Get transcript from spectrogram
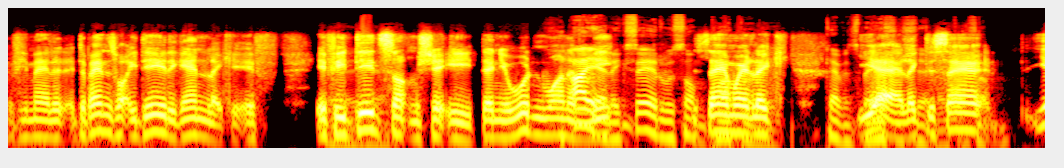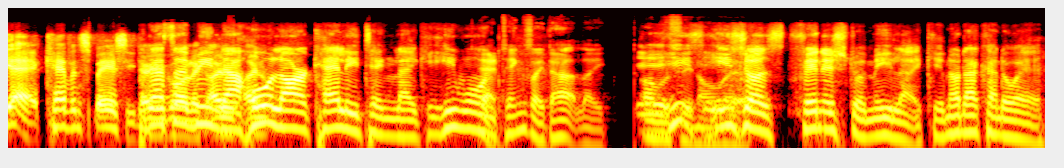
If he made it, it depends what he did. Again, like if if he Yeah, did yeah. something shitty, then you wouldn't want to Ah, meet. yeah, like say it was something same way, like, Kevin Spacey yeah, like the same. Yeah, Kevin Spacey. There that's you go. what I mean. like, that I- whole R. Kelly thing, like he yeah, won't. things like that. Like he's no he's just finished with me, like you know that kind of way.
